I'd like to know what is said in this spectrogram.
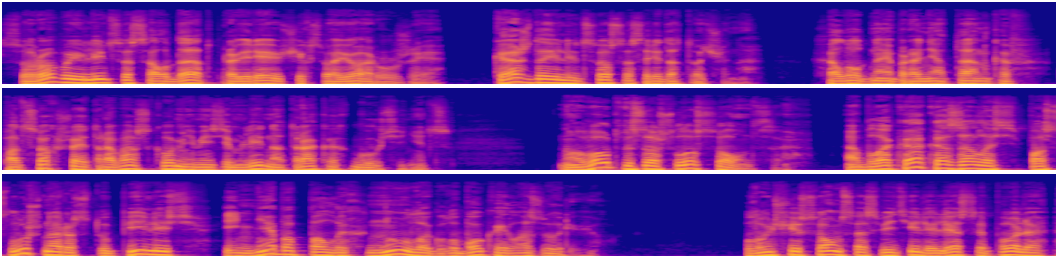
Суровые лица солдат, проверяющих свое оружие. Каждое лицо сосредоточено. Холодная броня танков, подсохшая трава с комьями земли на траках гусениц. Но вот взошло солнце. Облака, казалось, послушно расступились, и небо полыхнуло глубокой лазурью. Лучи солнца осветили лес и поле,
